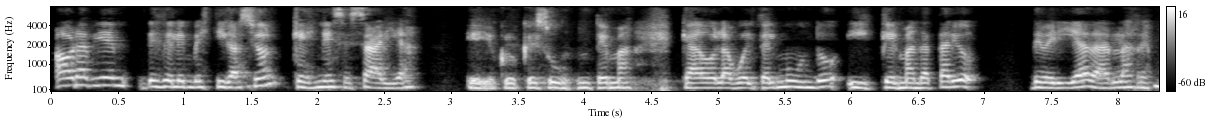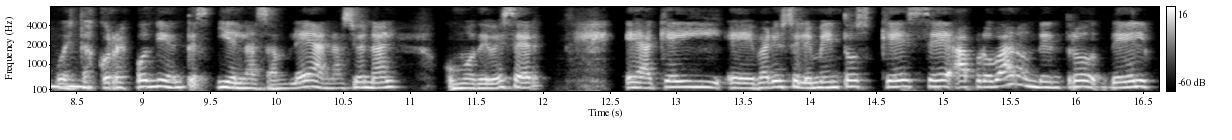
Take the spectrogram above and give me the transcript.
Ahora bien, desde la investigación, que es necesaria, eh, yo creo que es un, un, tema que ha dado la vuelta al mundo y que el mandatario debería dar las respuestas uh -huh. correspondientes y en la Asamblea Nacional, como debe ser. Eh, aquí hay eh, varios elementos que se aprobaron dentro del,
